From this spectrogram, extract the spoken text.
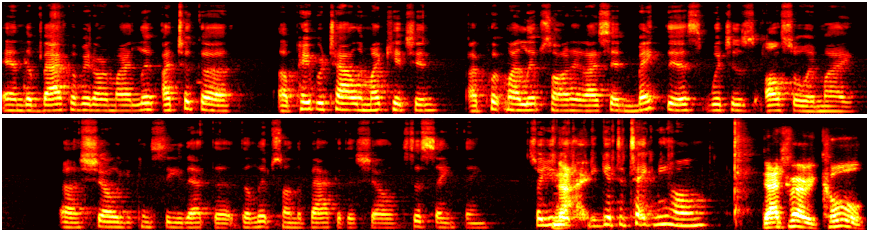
and the back of it are my lip. I took a, a paper towel in my kitchen. I put my lips on it. I said, make this, which is also in my uh, show. You can see that the, the lips on the back of the show. It's the same thing. So you Nice. get you get to take me home. That's very cool.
